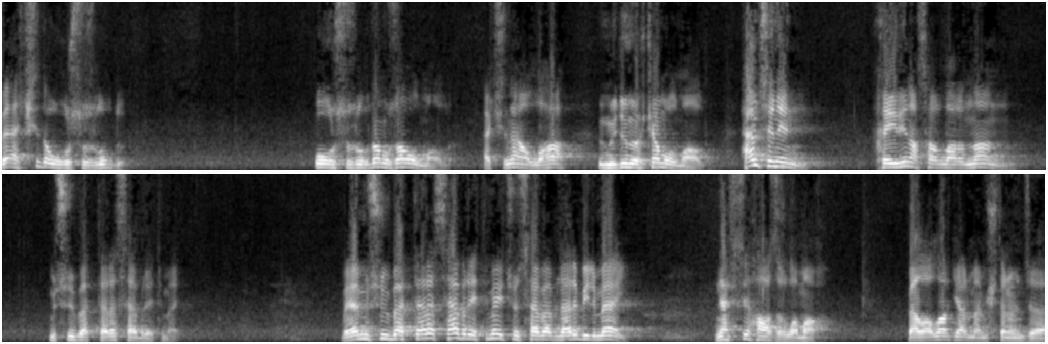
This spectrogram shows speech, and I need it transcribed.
Və əksi də uğursuzluqdur. Uğursuzluqdan uzaq olmalıdır. Əksinə Allaha ümidi möhkəm olmalıdır. Həmçinin xeyrin asarlarından müsibətlərə səbr etmək və ya müsibətlərə səbr etmək üçün səbəbləri bilmək, nəfsi hazırlamaq, bəlalar gəlməmişdən öncə,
